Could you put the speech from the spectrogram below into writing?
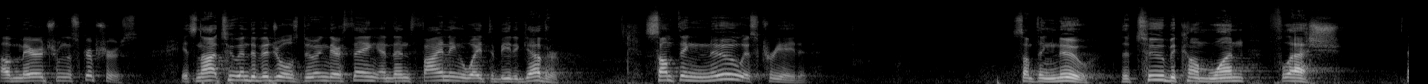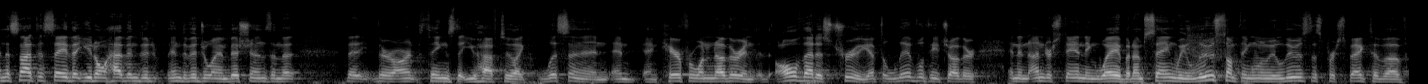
of marriage from the scriptures. It's not two individuals doing their thing and then finding a way to be together. Something new is created. Something new. The two become one flesh. And it's not to say that you don't have individual ambitions and that, that there aren't things that you have to like listen and, and, and care for one another. And all of that is true. You have to live with each other in an understanding way. But I'm saying we lose something when we lose this perspective of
